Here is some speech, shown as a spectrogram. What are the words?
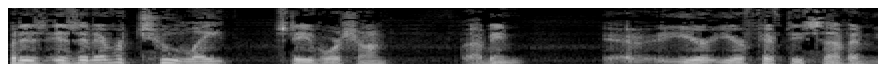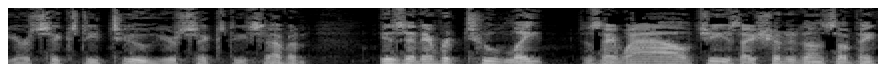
But is is it ever too late, Steve or Sean? I mean, you're you're 57, you're 62, you're 67. Is it ever too late to say, "Well, geez, I should have done something,"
